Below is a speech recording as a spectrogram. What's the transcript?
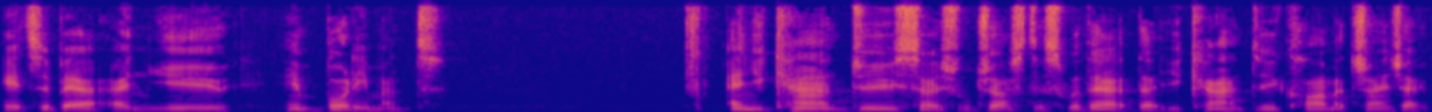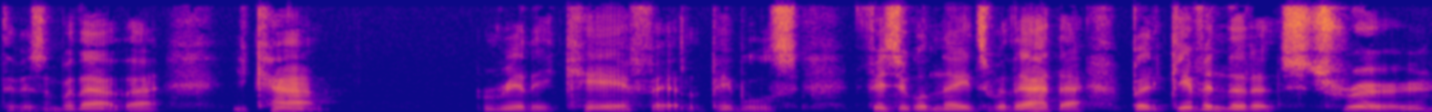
it's about a new embodiment. And you can't do social justice without that. You can't do climate change activism without that. You can't really care for people's physical needs without that. But given that it's true,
